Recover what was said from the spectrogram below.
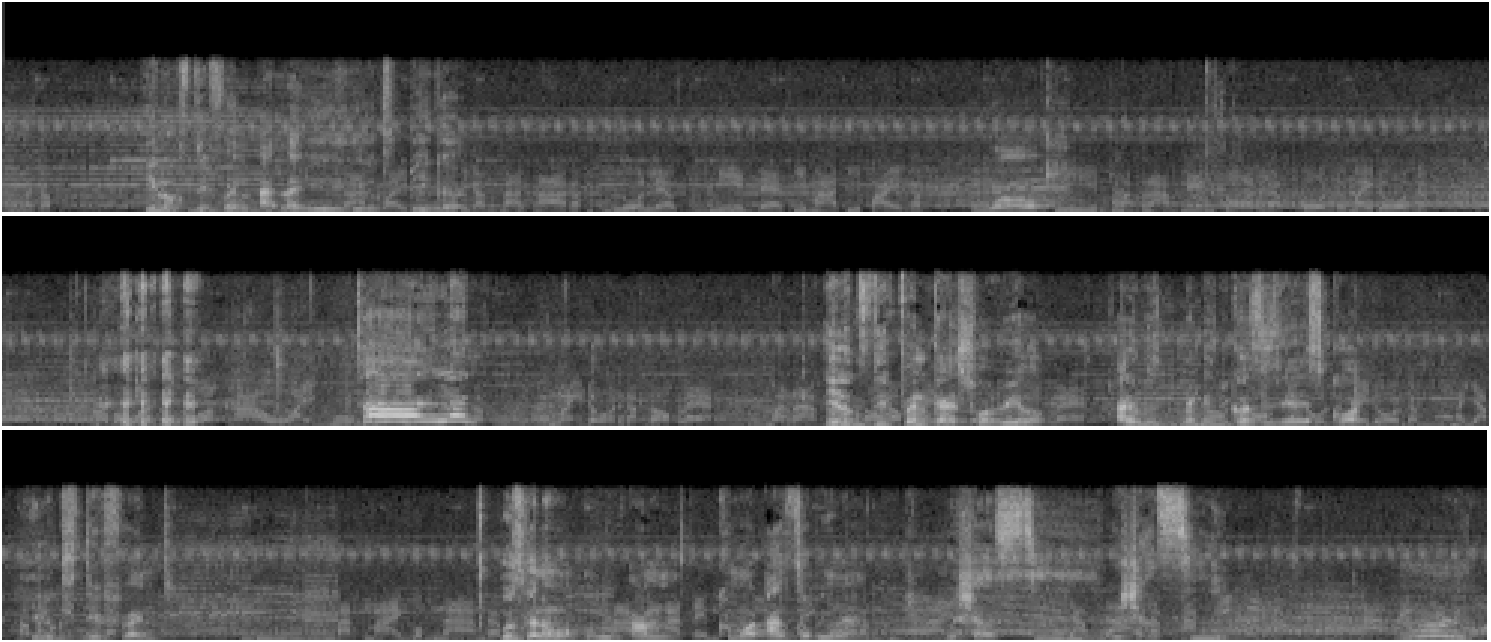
นั่นแหละครับ he looks different uh, like he, he looks ไหว้ครูบ bigger ริกรรมคาถาครับล้วนแล้วมีแต่ที่มาที่ไปนะครับ wow นี่พระรามแผงสอนนะครับ โดนหรือไม่โดนครับ เขาบอกว่าบัวขาวไหว้ครู Thailand ไม่โดนนะครับดอกแรกพระราม He looks different, guys, for real. ดอกแรก I don't know maybe it's because his hair is cut ไม่โดนครับขยับเข้า he ไป looks นิดนึงครับ different Who's gonna um, um, come out as the winner? We shall see. We shall see. Mm.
